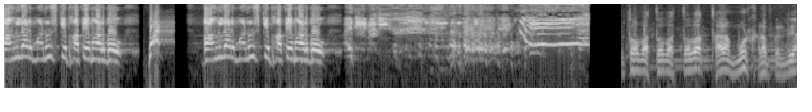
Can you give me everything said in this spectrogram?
বাংলার মানুষকে ভাতে মারবো। বাংলার মানুষকে ভাতে মারবো। তোবা তোবা তোবা তারা মুড খারাপ করে দিয়া।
